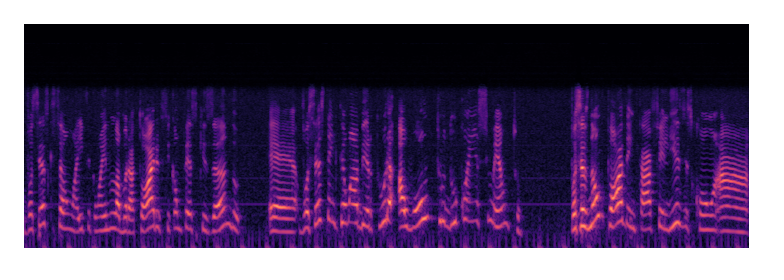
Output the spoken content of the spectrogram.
vocês que são aí, ficam aí no laboratório, ficam pesquisando, é, vocês têm que ter uma abertura ao outro do conhecimento. Vocês não podem estar felizes com a,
